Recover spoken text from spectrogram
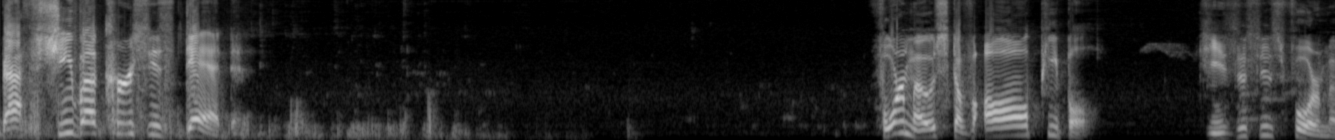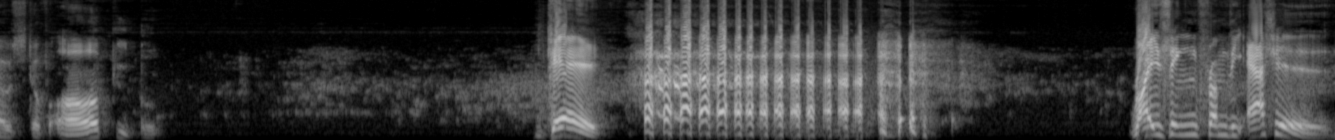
Bathsheba curses dead. Foremost of all people. Jesus is foremost of all people. Gay. Rising from the ashes.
